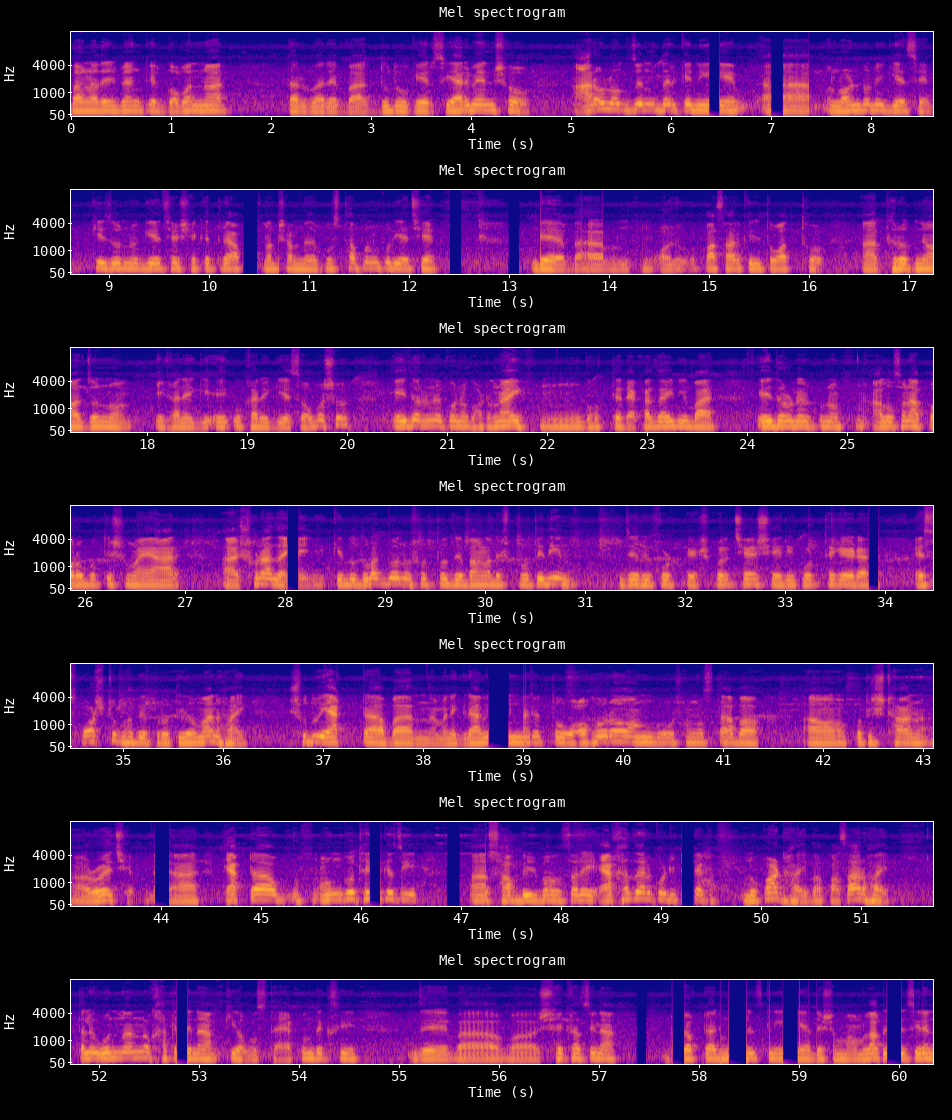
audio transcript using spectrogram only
বাংলাদেশ ব্যাংকের গভর্নর, তারপরে বা দুদকের চেয়ারম্যান সহ আরও লোকজনদেরকে নিয়ে লন্ডনে গিয়েছে। কী জন্য গিয়েছে? সেক্ষেত্রে আপনাদের সামনে উপস্থাপন করিয়েছে যে পাচারকৃত অর্থ ফেরত নেওয়ার জন্য এখানে ওখানে গিয়েছে। অবশ্য এই ধরনের কোনো ঘটনাই ঘটতে দেখা যায়নি বা এই ধরনের কোনো আলোচনা পরবর্তী সময়ে আর শোনা যায়নি। কিন্তু দুর্ভাগ্য হলো সত্য যে বাংলাদেশ প্রতিদিন যে রিপোর্ট পেশ করেছে, সেই রিপোর্ট থেকে এটা স্পষ্টভাবে প্রতীয়মান হয়। শুধু একটা বা মানে গ্রামীণ ব্যাংকের তো অহরহ অঙ্গ সংস্থা বা প্রতিষ্ঠান রয়েছে। একটা অঙ্গ থেকে যদি ছাব্বিশ বছরে এক হাজার কোটি টাকা লোপাট হয় বা পাচার হয়, তাহলে অন্যান্য খাতে না কি অবস্থা? এখন দেখছি যে শেখ হাসিনা ডক্টর নিয়ে দেশে মামলা করেছিলেন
